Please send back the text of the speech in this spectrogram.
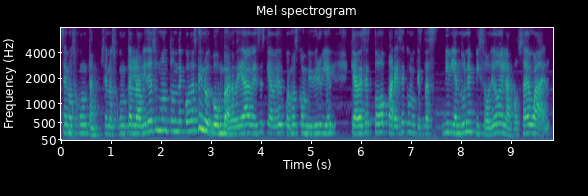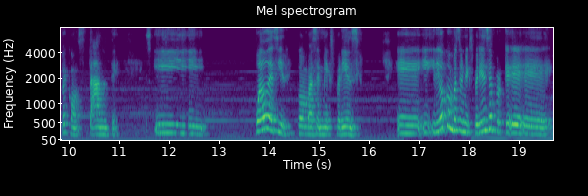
se nos juntan, se nos juntan. La vida es un montón de cosas que nos bombardea a veces, que a veces podemos convivir bien, que a veces todo parece como que estás viviendo un episodio de La Rosa de Guadalupe constante. Y, puedo decir con base en mi experiencia. Eh, y, digo con base en mi experiencia porque eh, eh,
